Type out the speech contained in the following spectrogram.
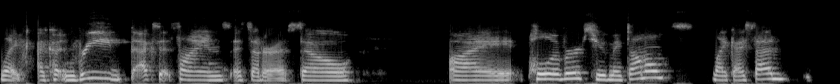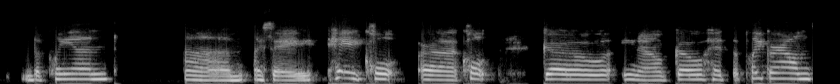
like I couldn't read the exit signs, etc. So I pull over to McDonald's. Like I said, the plan. Um, I say, hey, Colt, uh, Colt, go, you know, go hit the playground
